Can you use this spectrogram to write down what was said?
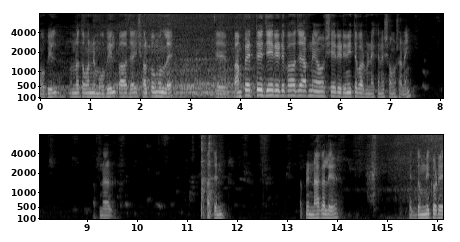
মোবিল, উন্নত মানের মোবিল পাওয়া যায় স্বল্প মূল্যে। যে পাম্পেরতে যে রেটে পাওয়া যায় আপনি সেই রেটে নিতে পারবেন, এখানে সমস্যা নেই। আপনার হাতের আপনার নাগালের একদম নিকটে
